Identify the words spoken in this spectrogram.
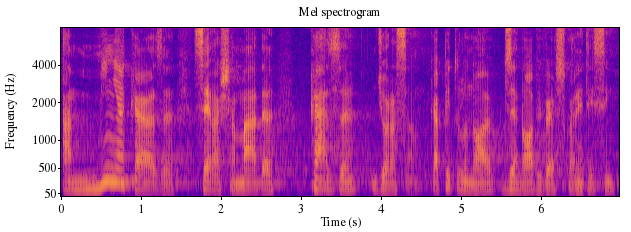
A minha casa será chamada casa de oração. Capítulo 9, 19, verso 45.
